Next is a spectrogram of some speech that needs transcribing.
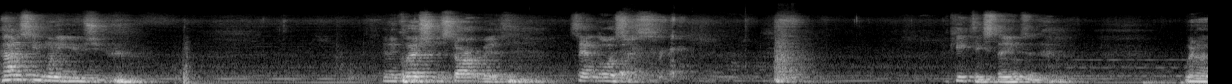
How does He want to use you? And a question to start with St. Louis's. I keep these things and when I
